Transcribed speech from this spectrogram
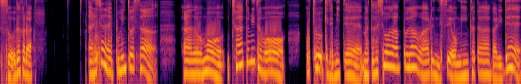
そう、だから、あれじゃない？ポイントはさ、あの、もう、チャート見ても、長期で見て、まあ、多少のアップダウンはあるにせよ、右肩上がりで、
